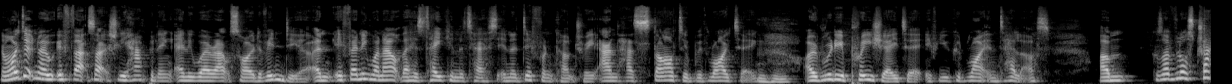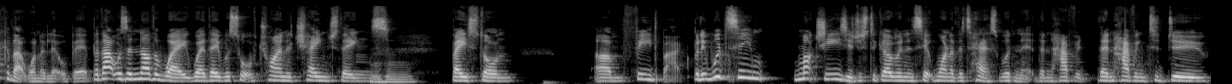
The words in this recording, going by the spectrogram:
Now, I don't know if that's actually happening anywhere outside of India. And if anyone out there has taken the test in a different country and has started with writing, I'd really appreciate it if you could write and tell us. Um, because I've lost track of that one a little bit. But that was another way where they were sort of trying to change things based on um, feedback. But it would seem much easier just to go in and sit one of the tests, wouldn't it, than having than having to do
